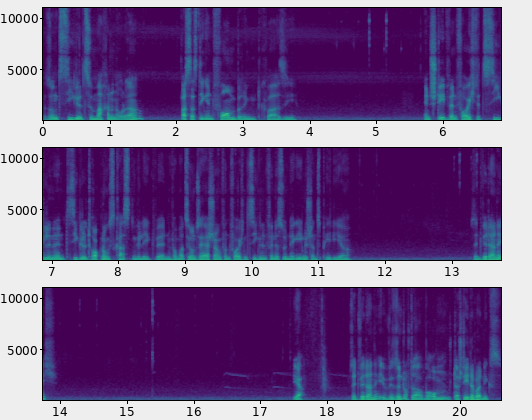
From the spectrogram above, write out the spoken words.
so ein Ziegel zu machen, oder? Was das Ding in Form bringt, quasi. Entsteht, wenn feuchte Ziegel in den Ziegeltrocknungskasten gelegt werden. Informationen zur Herstellung von feuchten Ziegeln findest du in der Gegenstandspedia. Sind wir da nicht? Ja. Sind wir da nicht? Wir sind doch da. Warum? Da steht aber nichts.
